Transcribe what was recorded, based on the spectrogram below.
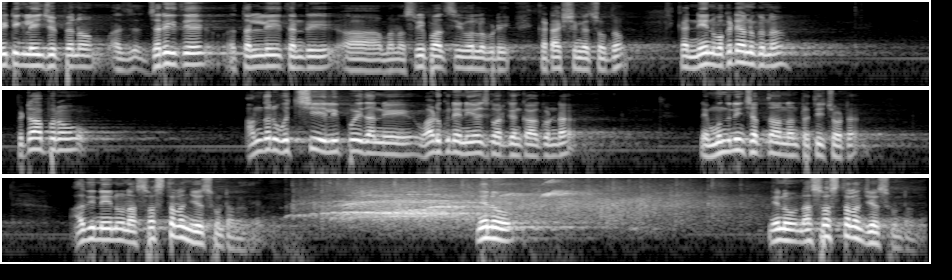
మీటింగ్లో ఏం చెప్పానో అది జరిగితే తల్లి తండ్రి మన శ్రీపాద్ శ్రీవల్లభుడి కటాక్షంగా చూద్దాం. కానీ నేను ఒకటే అనుకున్నా పిఠాపురం అందరూ వచ్చి వెళ్ళిపోయి దాన్ని వాడుకునే నియోజకవర్గం కాకుండా నేను ముందు నుంచి చెప్తా ఉన్నాను ప్రతి చోట అది నేను నా స్వస్థలం చేసుకుంటాను అది. నేను నేను నా స్వస్థలం చేసుకుంటాను.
